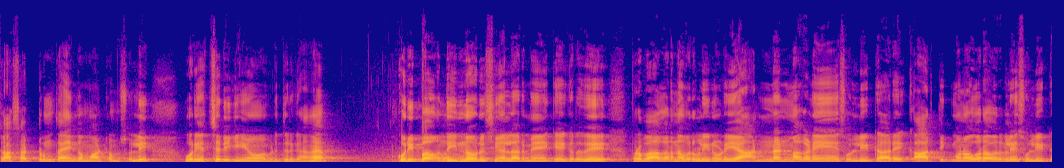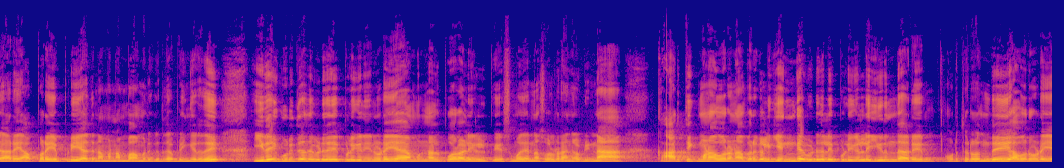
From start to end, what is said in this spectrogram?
ச- சற்றும் தயங்க மாட்டோம் சொல்லி ஒரு எச்சரிக்கையும் விடுத்திருக்காங்க. குறிப்பாக வந்து இன்னொரு விஷயம் எல்லாருமே கேட்குறது பிரபாகரன் அவர்களினுடைய அண்ணன் மகனே சொல்லிட்டாரே கார்த்திக் மனோகர் அவர்களே சொல்லிட்டாரே அப்புறம் எப்படி அது நம்ம நம்பாமல் இருக்கிறது அப்படிங்கிறது. இதை குறித்து அந்த விடுதலை புலிகளினுடைய முன்னாள் போராளிகள் பேசும்போது என்ன சொல்கிறாங்க அப்படின்னா கார்த்திக் மனோகரன் அவர்கள் எங்கே விடுதலை புலிகளில் இருந்தார்? ஒருத்தர் வந்து அவருடைய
